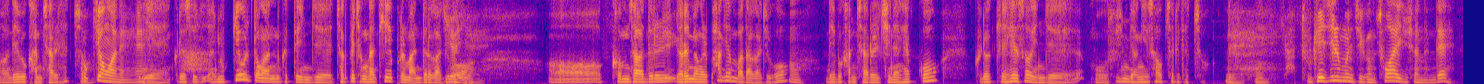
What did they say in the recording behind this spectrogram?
어, 내부 감찰을 했죠. 국정원에. 예. 그래서 6개월 동안 그때 이제 적폐청산 TF를 만들어 가지고 예, 예. 어, 검사들을 여러 명을 파견받아 가지고 어. 내부 감찰을 진행했고 그렇게 해서 이제 뭐 수십 명이 사업 처리 됐죠. 네. 예. 야, 두 개 질문 지금 소화해 주셨는데 아,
